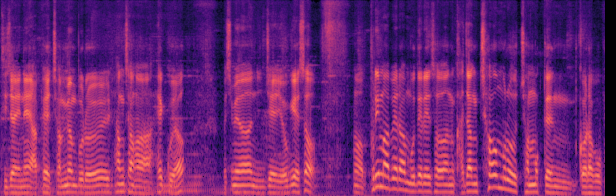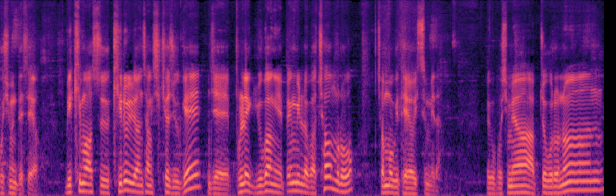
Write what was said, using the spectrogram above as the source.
디자인의 앞에 전면부를 형상화 했고요. 보시면 이제 여기에서 어, 프리마베라 모델에선 가장 처음으로 접목된 거라고 보시면 되세요. 미키마우스 길을 연상시켜주게 이제 블랙 유광의 백밀러가 처음으로 접목이 되어 있습니다. 그리고 보시면 앞쪽으로는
